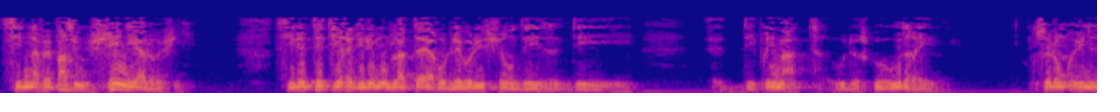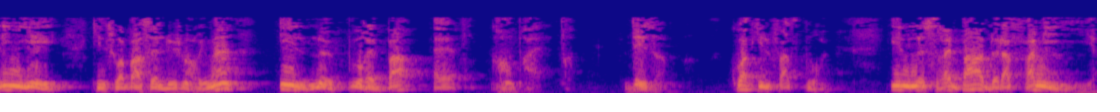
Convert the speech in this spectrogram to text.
s'il n'avait pas une généalogie, s'il était tiré du monde de la terre ou de l'évolution des, des, des primates ou de ce que vous voudrez, selon une lignée qui ne soit pas celle du genre humain, il ne pourrait pas être grand prêtre des hommes, quoi qu'il fasse pour eux. Il ne serait pas de la famille.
